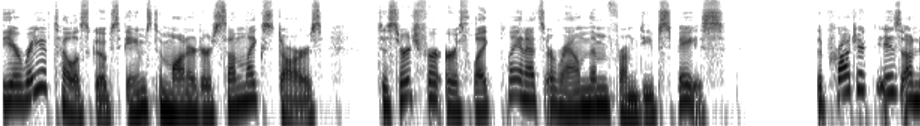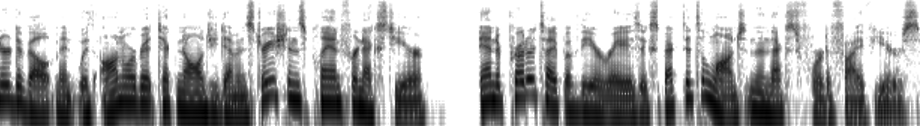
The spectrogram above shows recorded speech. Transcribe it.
The array of telescopes aims to monitor sun like stars to search for Earth like planets around them from deep space. The project is under development with on orbit technology demonstrations planned for next year, and a prototype of the array is expected to launch in the next four to five years.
